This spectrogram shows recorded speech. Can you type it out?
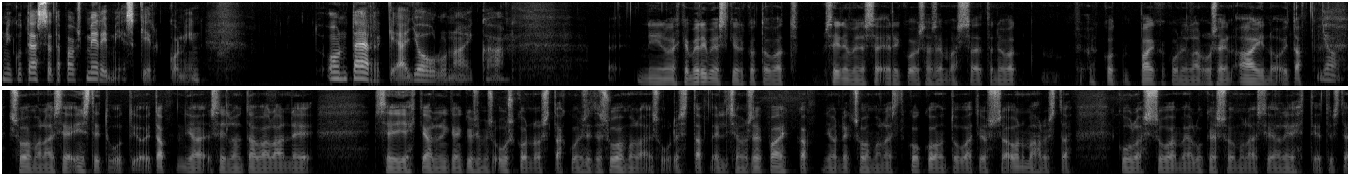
niin kuin tässä tapauksessa merimieskirkko, niin on tärkeä joulun aikaa. Niin, no ehkä merimieskirkot ovat siinä mielessä erikoisasemassa, että ne ovat paikakunnilla usein ainoita Joo. suomalaisia instituutioita ja silloin tavallaan ne, se ei ehkä ole niinkään kysymys uskonnosta kuin siitä suomalaisuudesta. Eli se on se paikka, jonne suomalaiset kokoontuvat, jossa on mahdollista kuulla suomea, lukea suomalaisia lehtiä. Tietysti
